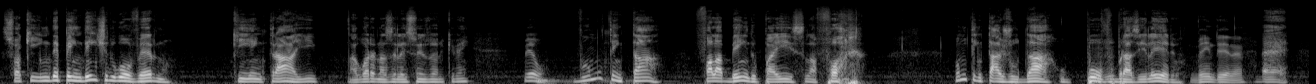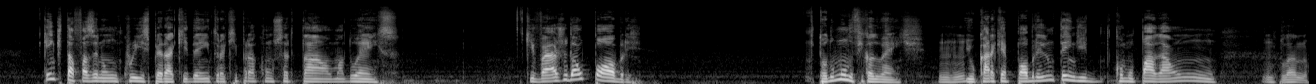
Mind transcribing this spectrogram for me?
Só que independente do governo que entrar aí agora nas eleições do ano que vem, meu, vamos tentar falar bem do país lá fora. Vamos tentar ajudar o povo brasileiro. Vender, né? É. Quem que tá fazendo um CRISPR aqui dentro aqui para consertar uma doença? Que vai ajudar o pobre. Que todo mundo fica doente. Uhum. E o cara que é pobre, ele não tem de como pagar um, Um plano.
